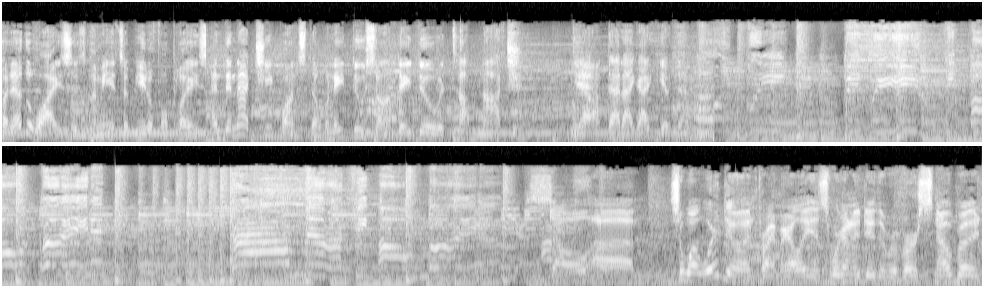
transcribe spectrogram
But otherwise, it's, I mean, it's a beautiful place. And they're not cheap on stuff. When they do something, they do it top notch. You know, that I got to give them. So what we're doing primarily is we're going to do the reverse snowbird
